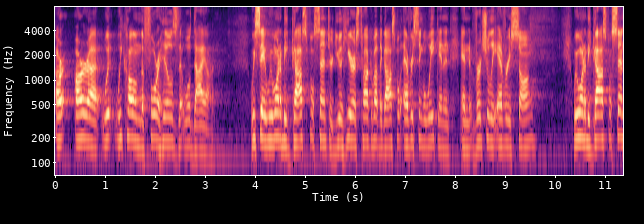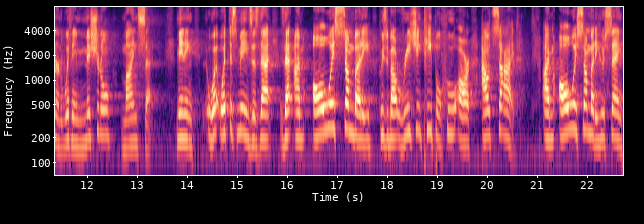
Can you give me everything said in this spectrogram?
our, our, uh, we, we call them the four hills that we'll die on we say we want to be gospel centered. You'll hear us talk about the gospel every single weekend and, and virtually every song. We want to be gospel centered with a missional mindset. Meaning, what, what this means is that, is that I'm always somebody who's about reaching people who are outside. I'm always somebody who's saying,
